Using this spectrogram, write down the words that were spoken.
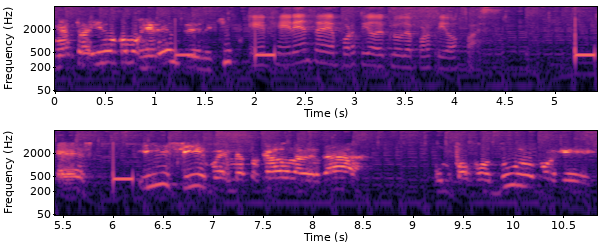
Me han traído como gerente del equipo. El gerente deportivo del Club Deportivo FAS. y sí, pues me ha tocado la verdad un poco duro porque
